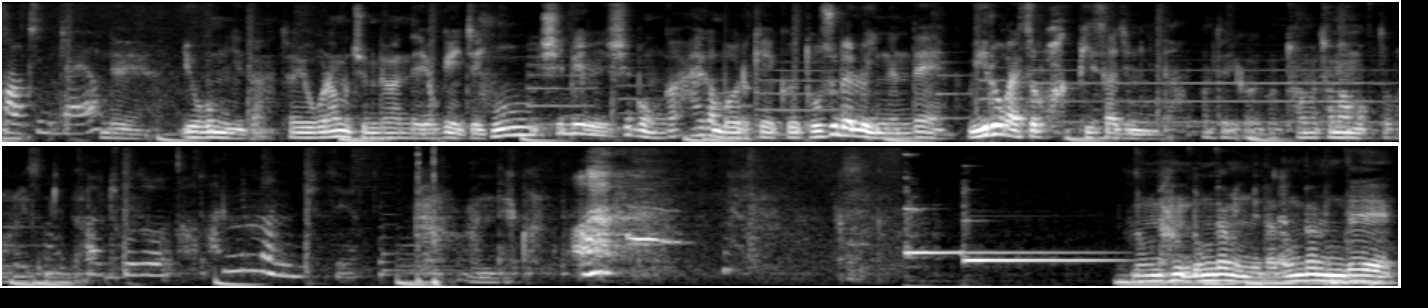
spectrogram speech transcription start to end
아 진짜요? 네 요겁니다. 저 요걸 한번 준비해봤는데 요게 이제 9, 11, 15인가? 하여간 뭐 이렇게 그 도수별로 있는데 위로 갈수록 확 비싸집니다. 아무튼 이거, 이거 저, 저만 먹도록 하겠습니다. 아 저도 한 입만 주세요. 안 될 것 같아. 농담 농담입니다. 농담인데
